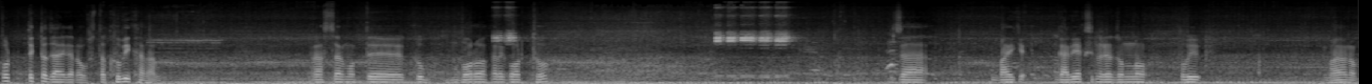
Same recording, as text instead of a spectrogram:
প্রত্যেকটা জায়গার অবস্থা খুবই খারাপ। রাস্তার মধ্যে খুব বড় আকারে গর্ত। যা বাইকে গাড়ি অ্যাক্সিডেন্টের জন্য খুবই ভয়ানক।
